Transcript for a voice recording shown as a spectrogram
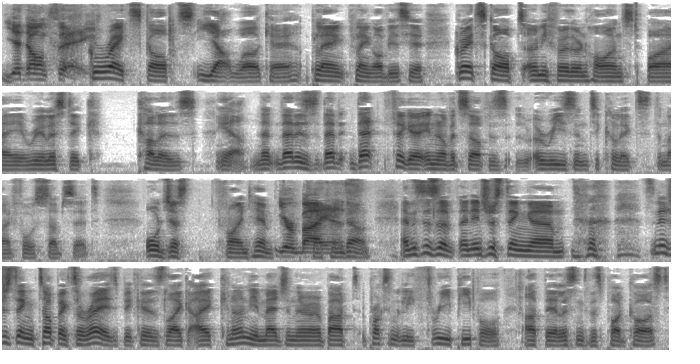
You don't say. great sculpt. Yeah, well, okay, playing playing obvious here. Great sculpt, only further enhanced by realistic colors. Yeah, that that is that that figure in and of itself is a reason to collect the Night Force subset, or just find him. You're track him down. And this is a, an interesting um, it's an interesting topic to raise because like I can only imagine there are about approximately three people out there listening to this podcast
